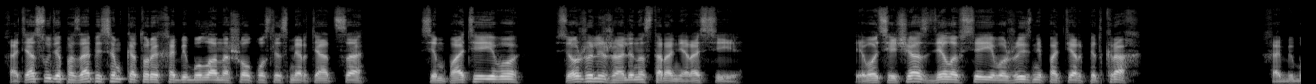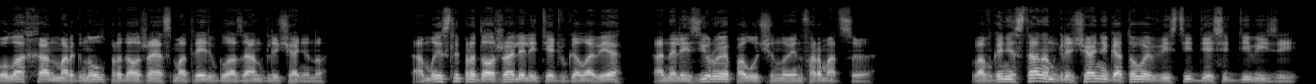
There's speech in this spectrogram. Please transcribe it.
Хотя, судя по записям, которые Хабибулла нашел после смерти отца, симпатии его все же лежали на стороне России. И вот сейчас дело всей его жизни потерпит крах. Хабибулlah хан моргнул, продолжая смотреть в глаза англичанину. А мысли продолжали лететь в голове, анализируя полученную информацию. В Афганистан англичане готовы ввести 10 дивизий,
